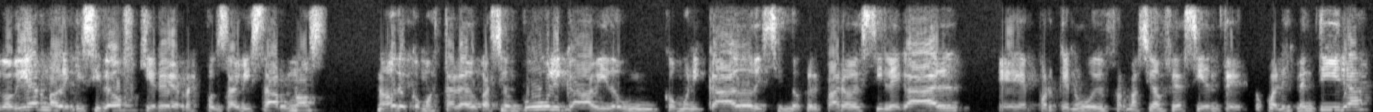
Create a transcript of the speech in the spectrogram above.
gobierno de Kisilov quiere responsabilizarnos ¿no? de cómo está la educación pública. Ha habido un comunicado diciendo que el paro es ilegal eh, porque no hubo información fehaciente, lo cual es mentira.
